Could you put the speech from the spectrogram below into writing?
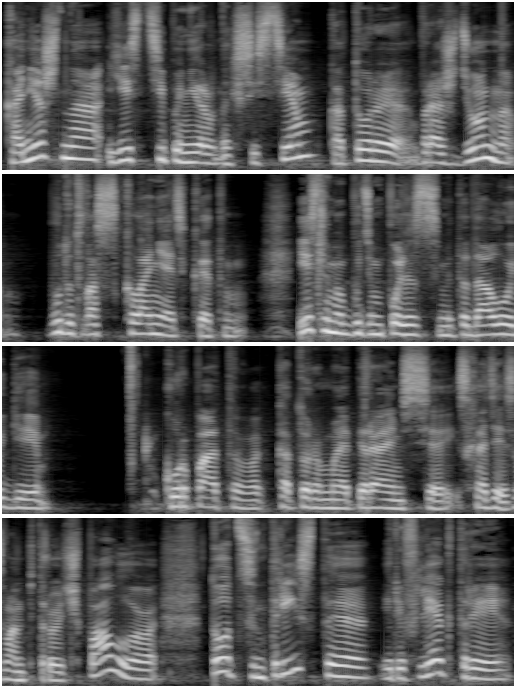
Конечно, есть типы нервных систем, которые врожденно будут вас склонять к этому. Если мы будем пользоваться методологией Курпатова, к которым мы опираемся, исходя из Ивана Петровича Павлова, то центристы и рефлекторы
